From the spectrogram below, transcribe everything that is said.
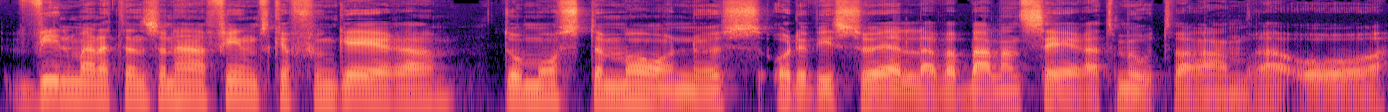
vill man att en sån här film ska fungera, då måste manus och det visuella vara balanserat mot varandra och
